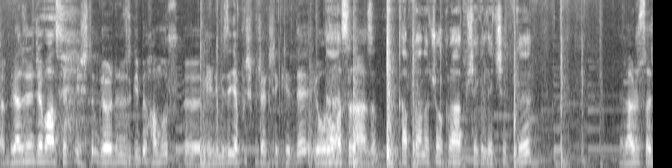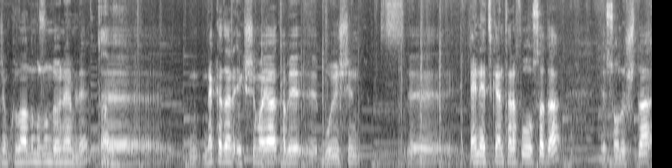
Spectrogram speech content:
Ya Biraz önce bahsetmiştim. Gördüğünüz gibi hamur e, elimize yapışmayacak şekilde yoğrulması lazım. Kaptan da çok rahat bir şekilde çıktı. Rajus Ustacığım kullandığımız un da önemli. Tabii. E, ne kadar ekşi maya tabii e, bu işin e, en etken tarafı olsa da e, sonuçta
